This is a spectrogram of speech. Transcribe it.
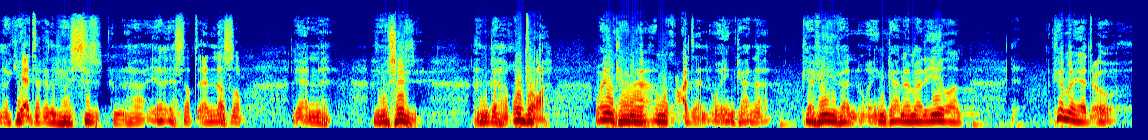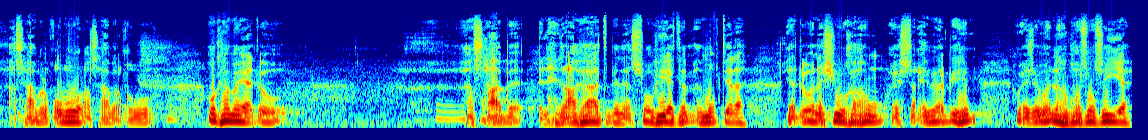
لكن يعتقد فيه السر إنها يستطيع النصر لأنه ذو سر عنده قدرة. وإن كان مقعدا وإن كان كفيفا وإن كان مريضا كما يدعو أصحاب القبور أصحاب القبور. وكما يدعو أصحاب الانحرافات من الصوفية المبطلة يدعون شيوخهم ويستغيثون بهم. ويزعمون لهم خصوصية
